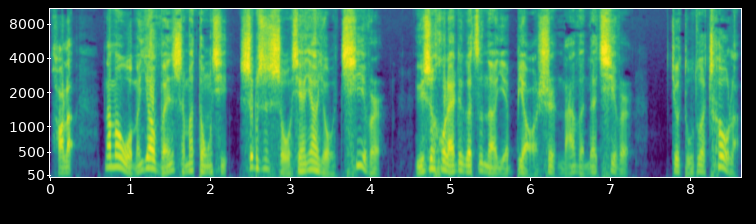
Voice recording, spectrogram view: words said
好了，那么我们要闻什么东西，是不是首先要有气味？于是后来这个字呢，也表示难闻的气味，就读作臭了。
